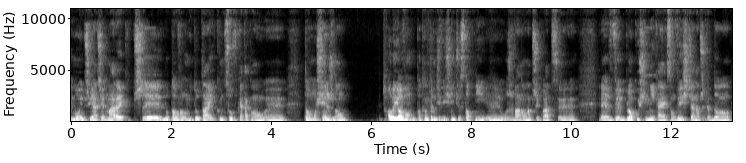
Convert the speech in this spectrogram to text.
y, mój przyjaciel Marek przylutował mi tutaj końcówkę taką tą mosiężną olejową pod kątem 90 stopni używaną na przykład w bloku silnika, jak są wyjścia na przykład do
